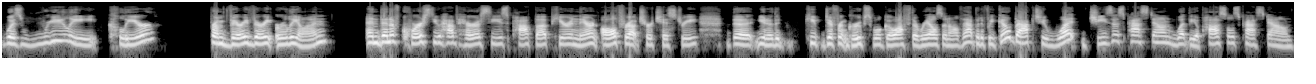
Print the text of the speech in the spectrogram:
was really clear from very, very early on. And then, of course, you have heresies pop up here and there, and all throughout church history, the you know the different groups will go off the rails and all that. But if we go back to what Jesus passed down, what the apostles passed down,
